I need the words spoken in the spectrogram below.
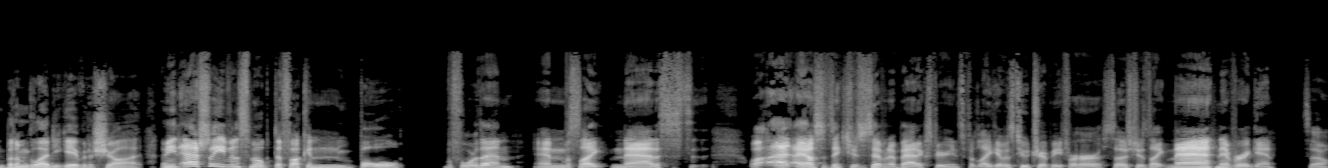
but i'm glad you gave it a shot. I mean, Ashley even smoked the fucking bowl before then, and was like, nah, this is. Well, I, I also think she was just having a bad experience, but like it was too trippy for her, so she was like, nah, never again. So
